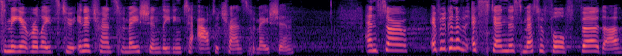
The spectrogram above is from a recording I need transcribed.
to me it relates to inner transformation leading to outer transformation. And so, if we're going to extend this metaphor further,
